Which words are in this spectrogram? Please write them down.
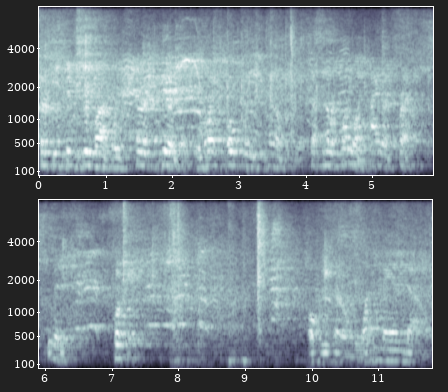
13.53 mark for the third period. Illinois Oakley penalty. That's number 21, Tyler French. Two minutes. Hooker. Oakley are one man down.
